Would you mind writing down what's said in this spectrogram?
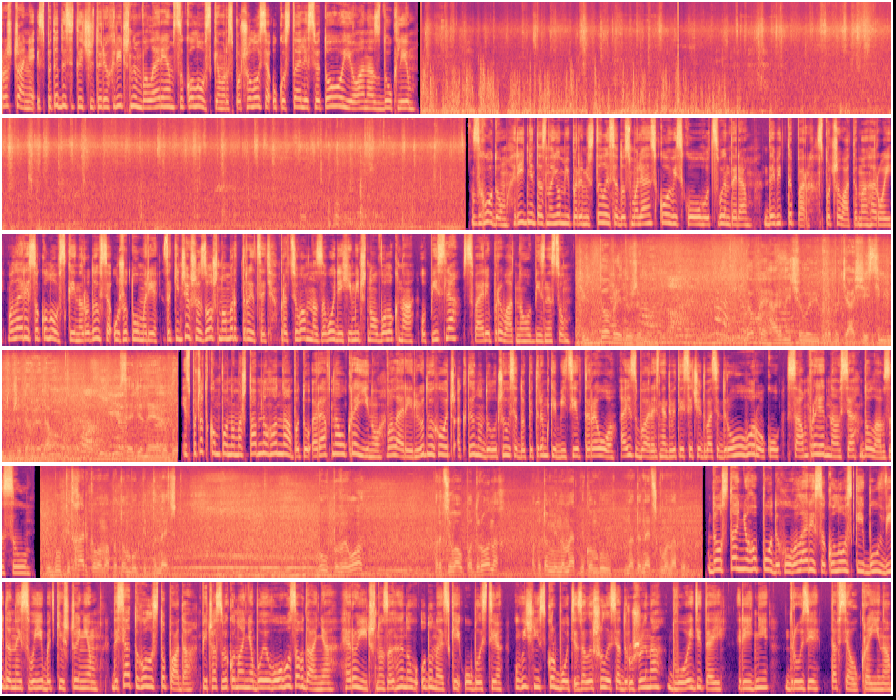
Прощання із 54-річним Валерієм Соколовським розпочалося у костелі святого Йоанна з Дуклі. Згодом рідні та знайомі перемістилися до Смолянського військового цвинтаря, де відтепер спочиватиме герой. Валерій Соколовський народився у Житомирі. Закінчивши ЗОШ номер 30, працював на заводі хімічного волокна, опісля в сфері приватного бізнесу. Добрий дуже був. Добрий, гарний чоловік, роботящий, сім'ю дуже доглядав. Все для неї робив. Із початком повномасштабного нападу РФ на Україну Валерій Людвигович активно долучився до підтримки бійців ТРО. А із березня 2022 року сам приєднався до лав ЗСУ. Він був під Харковом, а потім був під Донецьком. Був ПВО, працював по дронах, а потім мінометником був на Донецькому напрямку. До останнього подиху Валерій Соколовський був відданий своїй батьківщині. 10 листопада під час виконання бойового завдання героїчно загинув у Донецькій області. У вічній скорботі залишилися дружина, двоє дітей, рідні, друзі та вся Україна.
